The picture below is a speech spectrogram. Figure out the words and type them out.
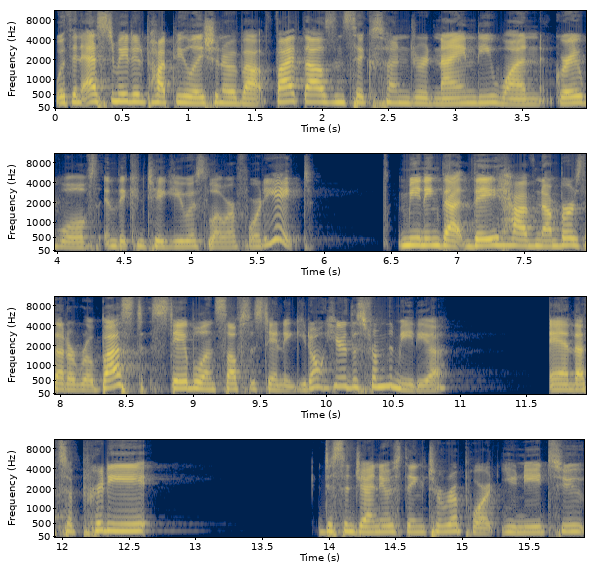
with an estimated population of about 5,691 gray wolves in the contiguous lower 48, meaning that they have numbers that are robust, stable, and self sustaining. You don't hear this from the media, and that's a pretty disingenuous thing to report. You need to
